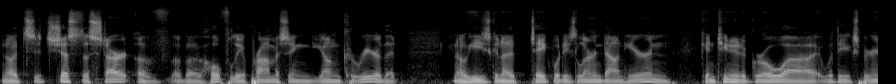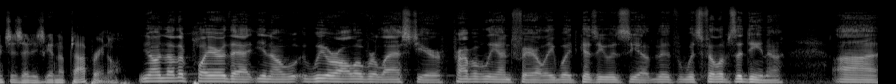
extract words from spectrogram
you know, it's it's just the start of of a hopefully a promising young career that you know he's going to take what he's learned down here and continue to grow uh, with the experiences that he's getting up top right now. You know, another player that you know we were all over last year, probably unfairly, because he was yeah, was Filip Zadina. Uh,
